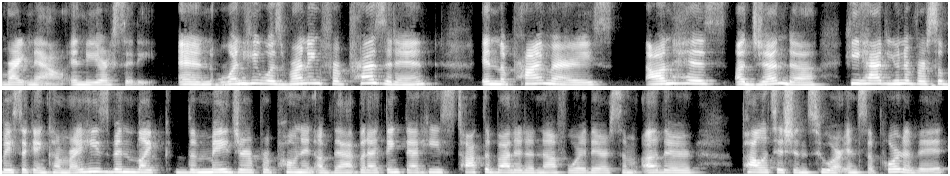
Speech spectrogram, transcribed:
right now in New York City. And mm-hmm. when he was running for president in the primaries, on his agenda, he had universal basic income, right? He's been like the major proponent of that, but I think that he's talked about it enough where there are some other politicians who are in support of it.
